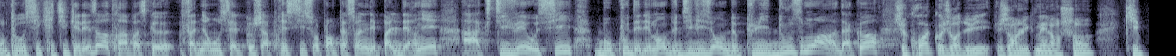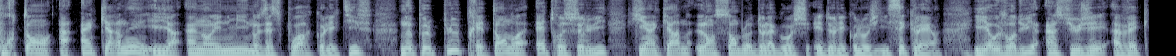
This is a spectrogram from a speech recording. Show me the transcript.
On peut aussi critiquer les autres, hein, parce que Fabien Roussel, que j'apprécie sur le plan personnel, n'est pas le dernier à activer aussi beaucoup d'éléments de division depuis 12 mois, d'accord? Je crois qu'aujourd'hui, Jean-Luc Mélenchon, qui pourtant a incarné il y a un an et demi nos espoirs collectifs, ne peut plus prétendre être celui qui incarne l'ensemble de la gauche et de l'écologie. C'est clair. Il y a aujourd'hui un sujet avec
